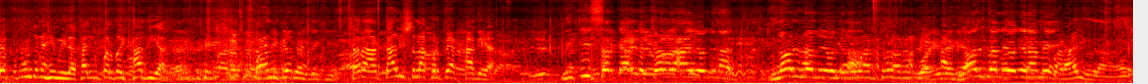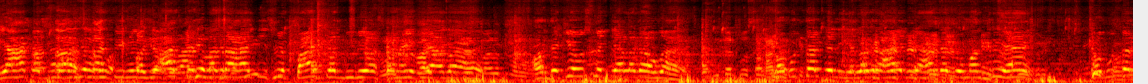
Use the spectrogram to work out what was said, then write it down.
एक बूंद नहीं मिला खाली ऊपर बैठा दिया। पानी देखिए सर अड़तालीस लाख रुपया खा गया। नीतीश सरकार का चल रहा है योजना। नल जल योजना। नल जल योजना में यहाँ का आज लग रहा है कि इसमें पाइप का भी व्यवस्था नहीं किया गया है। और देखिए उसमें क्या लगा हुआ है। कबूतर के लिए लग रहा है यहाँ का जो मंत्री है कबूतर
